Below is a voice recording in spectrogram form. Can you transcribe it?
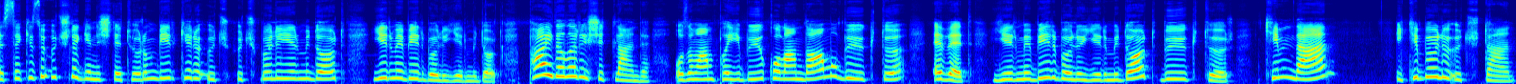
8'i 3 ile genişletiyorum. 1 kere 3 3 bölü 24. 21 bölü 24. Paydalar eşitlendi. O zaman payı büyük olan daha mı büyüktü? Evet 21 bölü 24 büyüktür. Kimden? 2 bölü 3'ten.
